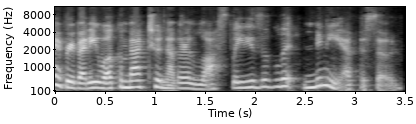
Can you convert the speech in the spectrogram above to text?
Hi, everybody. Welcome back to another Lost Ladies of Lit mini episode.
